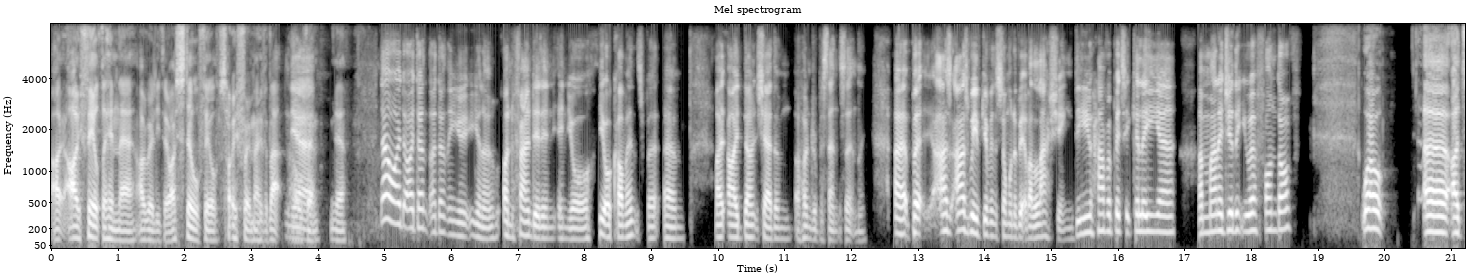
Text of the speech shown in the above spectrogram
I, I feel for him there, I really do. I still feel sorry for him over that yeah. whole thing. Yeah. No, I, I don't. I don't think you you know unfounded in, in your your comments, but um, I, I don't share them hundred percent certainly. Uh, but as as we've given someone a bit of a lashing, do you have a particularly uh, a manager that you are fond of? Well, uh, I'd,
